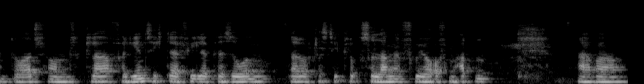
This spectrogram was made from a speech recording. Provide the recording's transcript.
mhm. dort. Und klar verlieren sich da viele Personen dadurch, dass die Clubs so lange früher offen hatten. Aber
